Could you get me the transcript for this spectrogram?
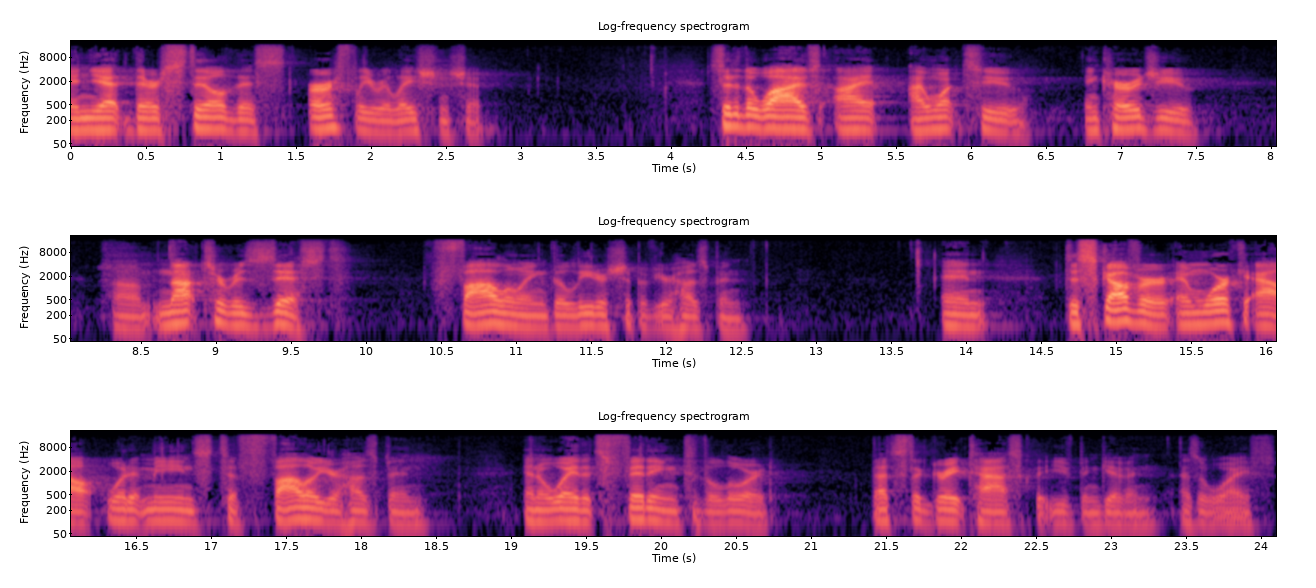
and yet they're still this earthly relationship. So, to the wives, I, I want to encourage you um, not to resist following the leadership of your husband and discover and work out what it means to follow your husband in a way that's fitting to the Lord. That's the great task that you've been given as a wife.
